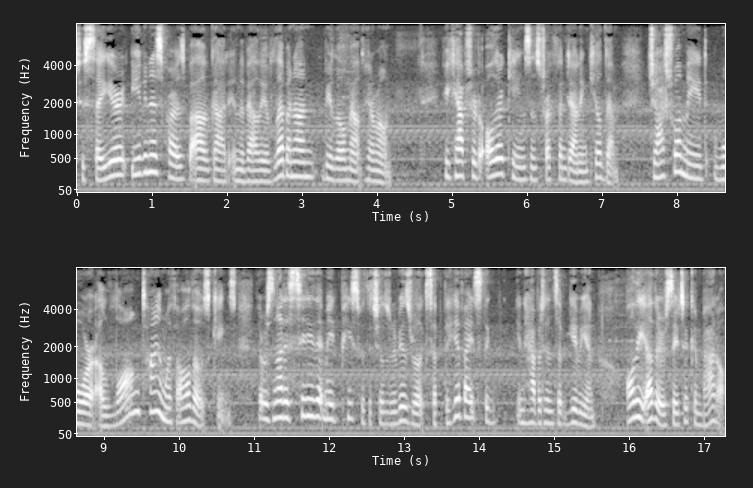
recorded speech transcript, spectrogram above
to Seir, even as far as Baal Gad in the valley of Lebanon, below Mount Hermon. He captured all their kings and struck them down and killed them. Joshua made war a long time with all those kings. There was not a city that made peace with the children of Israel except the Hivites, the inhabitants of Gibeon. All the others they took in battle.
